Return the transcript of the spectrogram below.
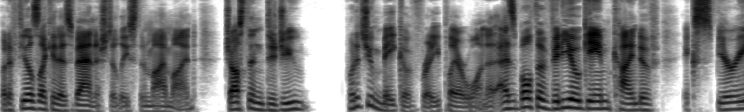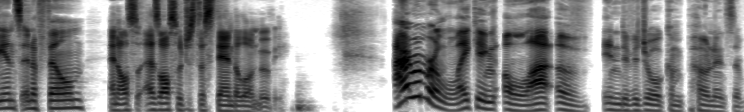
but it feels like it has vanished, at least in my mind. Justin, did you what did you make of Ready Player One as both a video game kind of experience in a film and also as also just a standalone movie? I remember liking a lot of individual components of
